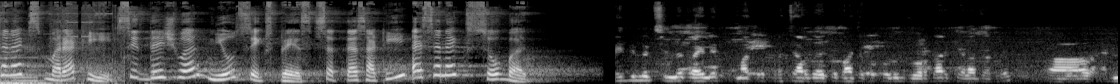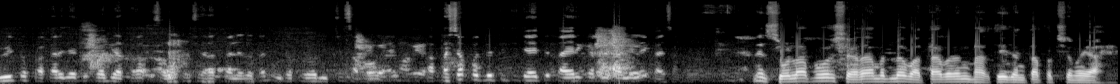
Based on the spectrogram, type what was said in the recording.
S N X Marathi Siddheshwar news express. सत्यासाठी एस एन एक्स सोबत. काही दिवस शिल्लक राहिलेत मात्र प्रचार जो आहे तो भाजपकडून जोरदार केला जातोय. विविध प्रकारे जे आहे ती पदयात्रा सोलापूर शहरात काढल्या जातात उद्या निश्चित सभा होते. कशा पद्धतीची जी आहे ती तयारी करण्यात आलेली आहे काय सांगा नाही सोलापूर शहरामधलं वातावरण भारतीय जनता पक्षमय आहे.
